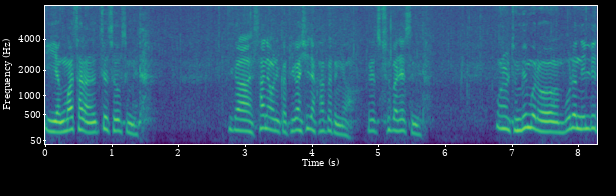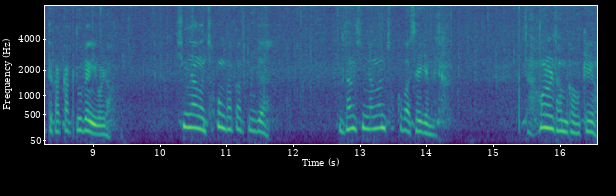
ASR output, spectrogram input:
이 역마살은 어쩔 수 없습니다. 비가 산에 오니까 비가 시작하거든요. 그래서 출발했습니다. 오늘 준비물은 물은 1리터 각각 2병이고요. 식량은 초콘 각각 2개, 비상 식량은 초코바 3개입니다. 자, 오늘도 한번 가볼게요.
